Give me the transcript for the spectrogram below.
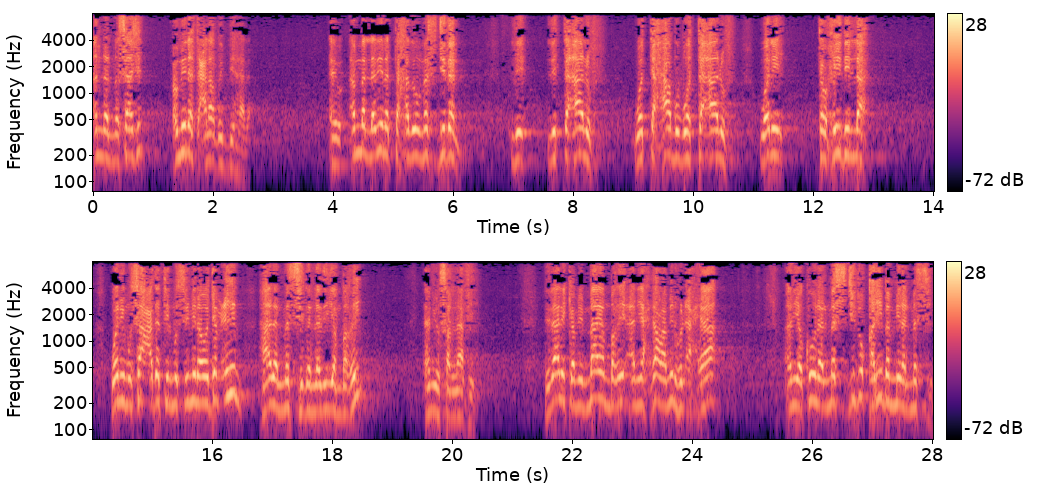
أن المساجد عملت على ضد هذا. أيوة. أما الذين اتخذوا مسجدا للتآلف والتحابب والتآلف ولتوحيد الله ولمساعدة المسلمين وجمعهم هذا المسجد الذي ينبغي أن يصلى فيه. لذلك مما ينبغي أن يحذر منه الأحياء أن يكون المسجد قريبا من المسجد.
